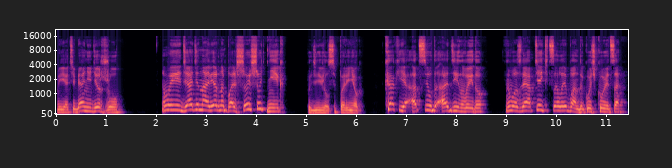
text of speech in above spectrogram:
«Я тебя не держу». «Вы, дядя, наверное, большой шутник», – подивился паренек. «Как я отсюда один выйду? Возле аптеки целая банда кучкуется.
